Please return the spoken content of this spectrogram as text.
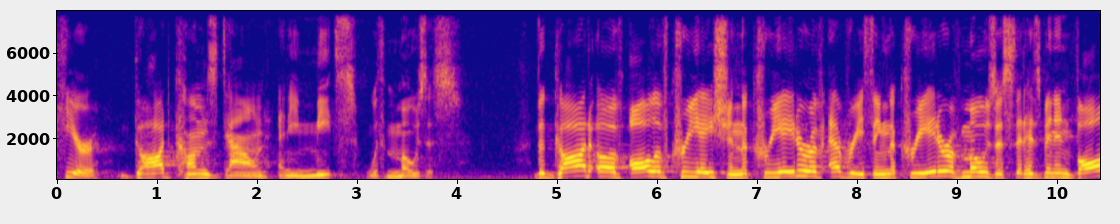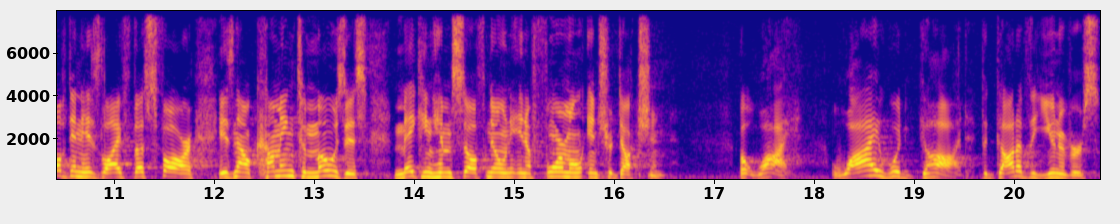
here, God comes down and he meets with Moses. The God of all of creation, the creator of everything, the creator of Moses that has been involved in his life thus far, is now coming to Moses, making himself known in a formal introduction. But why? Why would God, the God of the universe,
